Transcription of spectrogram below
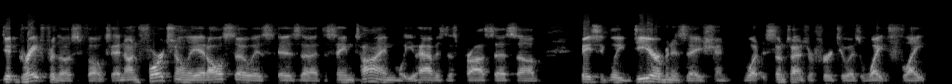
did great for those folks. And unfortunately, it also is is uh, at the same time what you have is this process of basically deurbanization, what is sometimes referred to as white flight.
